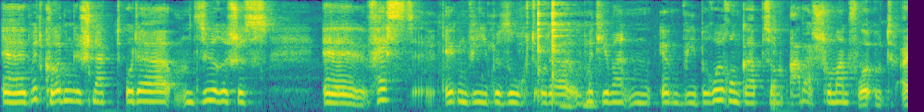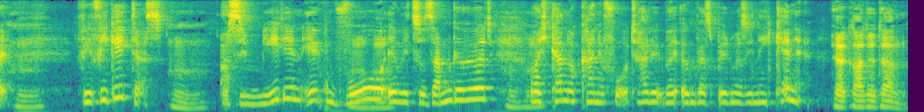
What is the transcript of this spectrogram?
äh, mit Kurden geschnackt oder ein syrisches äh, Fest irgendwie besucht oder mit jemandem irgendwie Berührung gehabt, zum, aber schon mal ein Vorurteil. Wie, wie geht das? Aus den Medien irgendwo irgendwie zusammengehört, aber ich kann doch keine Vorurteile über irgendwas bilden, was ich nicht kenne. Ja, gerade dann.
